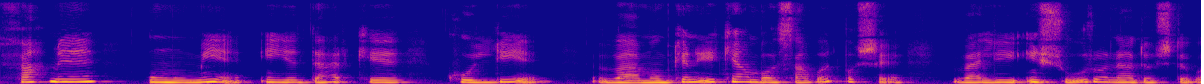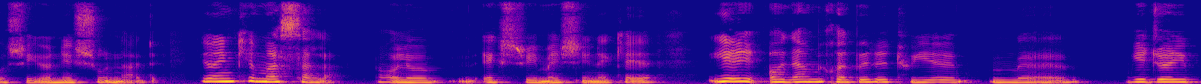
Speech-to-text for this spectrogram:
فهم عمومیه. این یه درک کلیه و ممکنه یکی هم باسواد باشه ولی این شعور رو نداشته باشه یا نشون نده. یا اینکه مثلا حالا اکستریمش اینه که یه آدم می‌خواد بره توی یه جایی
